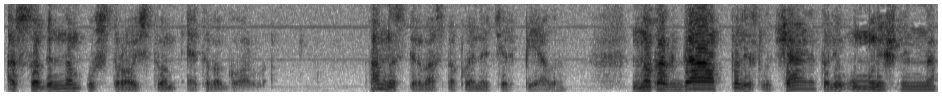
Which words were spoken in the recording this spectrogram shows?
особенным устройством этого горла. Анна сперва спокойно терпела, но когда, то ли случайно, то ли умышленно,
